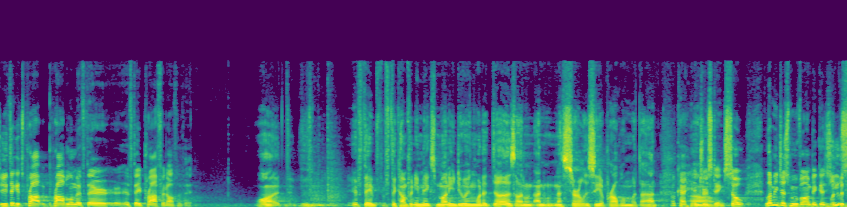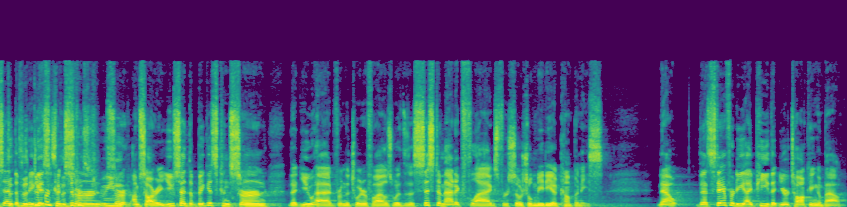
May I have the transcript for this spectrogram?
Do you think it's a pro- problem if they're if they profit off of it? Well, if they if the company makes money doing what it does, I don't I don't necessarily see a problem with that. Okay, interesting. Um, so let me just move on because you the, said the, the biggest concern. Between, sir, I'm sorry. You said the biggest concern that you had from the Twitter files was the systematic flags for social media companies. Now, that Stanford EIP that you're talking about.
